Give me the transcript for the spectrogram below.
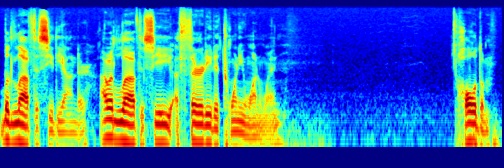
Would love to see the under. I would love to see a 30 to 21 win. Hold them.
